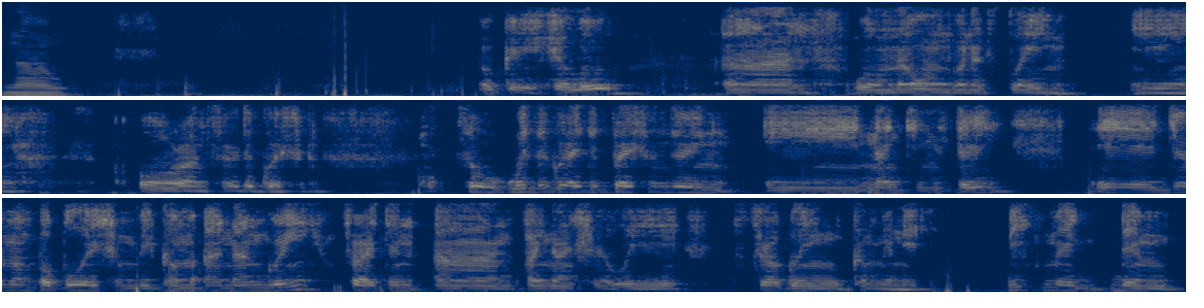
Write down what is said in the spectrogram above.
Now, Okay, hello. And well, now I'm gonna explain uh, or answer the question. So, with the Great Depression during uh, 1930, uh, German population become an angry, frightened, and financially struggling community. This made them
